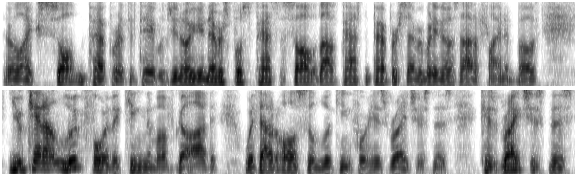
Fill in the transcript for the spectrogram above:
They're like salt and pepper at the table. You know, you're never supposed to pass the salt without passing the pepper, so everybody knows how to find them both. You cannot look for the kingdom of God without also looking for his righteousness, because righteousness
